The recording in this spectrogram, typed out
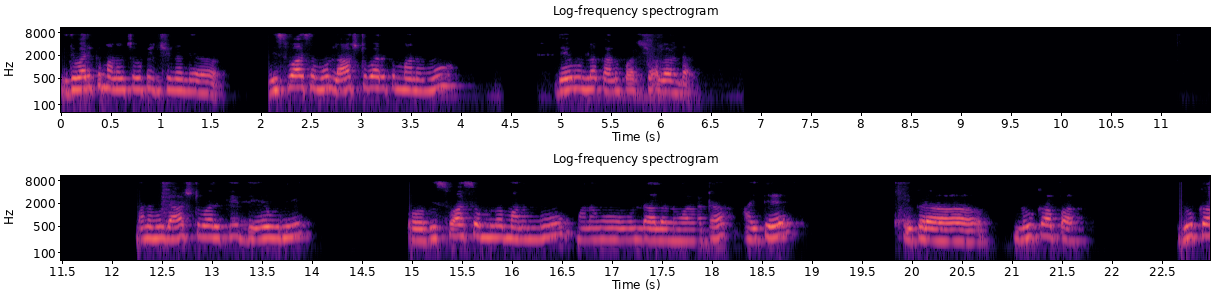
ఇదివరకు మనం చూపించిన విశ్వాసము లాస్ట్ వరకు మనము దేవుణ్ణిలో కనపరచాలంట. మనము లాస్ట్ వరకు దేవుని విశ్వాసంలో మనము మనము ఉండాలన్నమాట. అయితే ఇక్కడ లూకా లూకా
